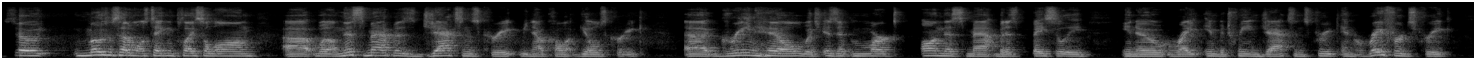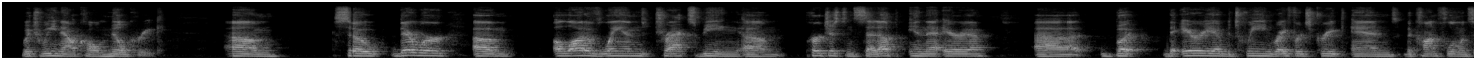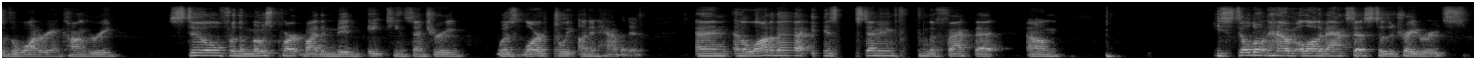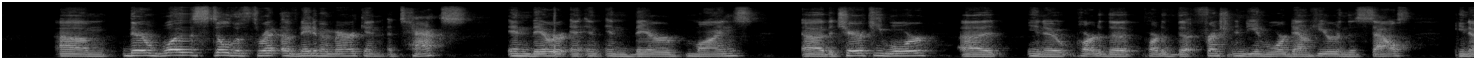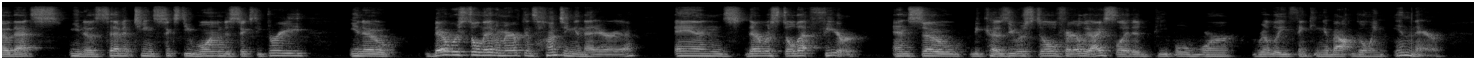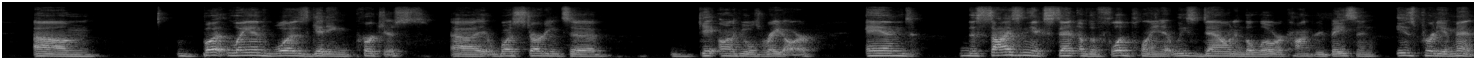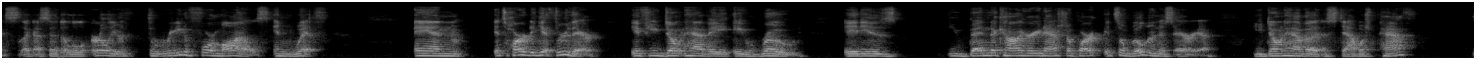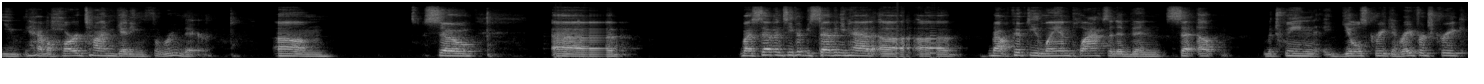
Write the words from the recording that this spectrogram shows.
So most of the settlement was taking place along uh, what on this map is Jackson's Creek. We now call it Gills Creek. Uh, Green Hill, which isn't marked on this map, but it's basically, you know, right in between Jackson's Creek and Rayford's Creek, which we now call Mill Creek. Um, so there were um, a lot of land tracts being um, purchased and set up in that area. Uh, but the area between Rayford's Creek and the confluence of the Wateree and Congaree, still for the most part by the mid 18th century, was largely uninhabited. And, and a lot of that is stemming from the fact that um, you still don't have a lot of access to the trade routes. Um, there was still the threat of Native American attacks in their in, in their minds. Uh, the Cherokee War uh, you know, part of the part of the French and Indian War down here in the South. You know, that's you know 1761 to 63. You know, there were still Native Americans hunting in that area, and there was still that fear. And so, because you were still fairly isolated, people weren't really thinking about going in there. Um, but land was getting purchased. Uh, it was starting to get on people's radar. And the size and the extent of the floodplain, at least down in the lower Congaree Basin, is pretty immense. Like I said a little earlier, three to four miles in width. And it's hard to get through there if you don't have a, a road. It is, you've been to Congaree National Park, it's a wilderness area. You don't have an established path, you have a hard time getting through there. Um, so uh, by 1757, you had a, a about 50 land plats that have been set up between Gills Creek and Rayford's Creek.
